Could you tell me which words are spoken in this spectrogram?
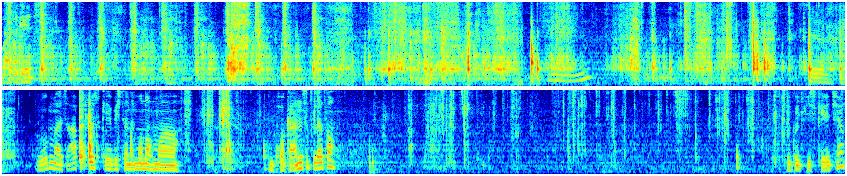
Weiter geht's. So, oben als Abschluss gebe ich dann immer noch mal ein paar ganze Blätter. So gut wie es geht hier.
